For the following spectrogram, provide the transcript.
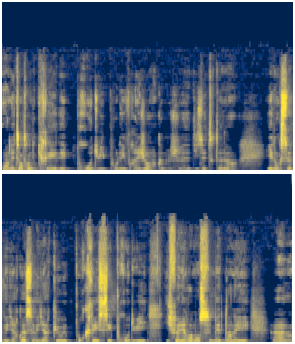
on est en train de créer des produits pour les vrais gens, comme je le disais tout à l'heure. Et donc ça veut dire quoi? Ça veut dire que pour créer ces produits, il fallait vraiment se mettre dans les euh,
